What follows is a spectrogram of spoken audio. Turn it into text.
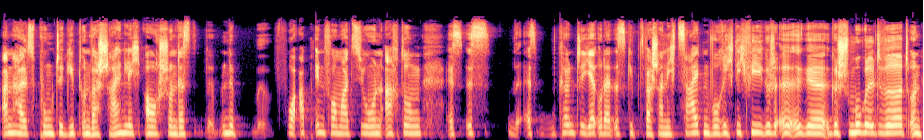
Anhaltspunkte gibt und wahrscheinlich auch schon, dass eine Vorabinformation, Achtung, es ist es könnte jetzt oder es gibt wahrscheinlich Zeiten, wo richtig viel äh, ge geschmuggelt wird und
